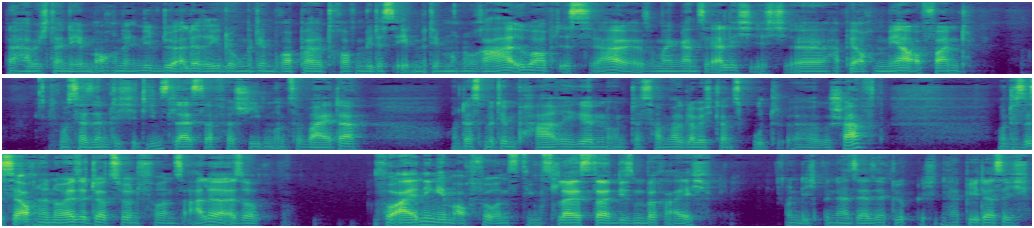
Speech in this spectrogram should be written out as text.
Da habe ich dann eben auch eine individuelle Regelung mit dem Brautpaar getroffen, wie das eben mit dem Honorar überhaupt ist. Ja, also mal ganz ehrlich, ich äh, habe ja auch mehr Aufwand. Ich muss ja sämtliche Dienstleister verschieben und so weiter. Und das mit dem Paarigen und das haben wir, glaube ich, ganz gut äh, geschafft. Und das ist ja auch eine neue Situation für uns alle. Also vor allen Dingen eben auch für uns Dienstleister in diesem Bereich. Und ich bin da sehr, sehr glücklich und happy, dass ich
